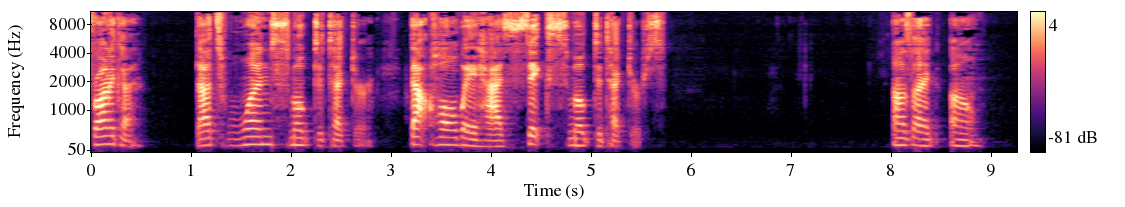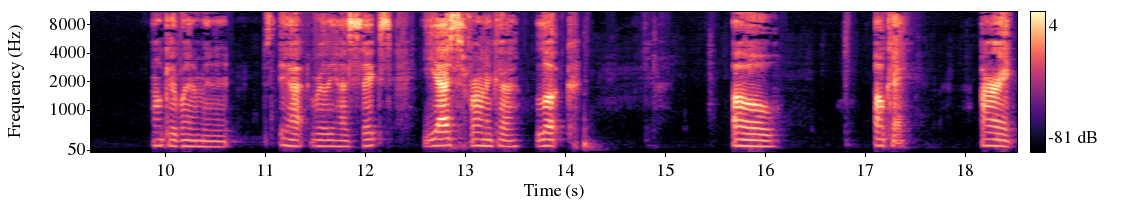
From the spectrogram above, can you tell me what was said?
Veronica, that's one smoke detector. That hallway has six smoke detectors. I was like, oh, okay, wait a minute. Yeah, it really has six? Yes, Veronica, look. Oh, okay. All right.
